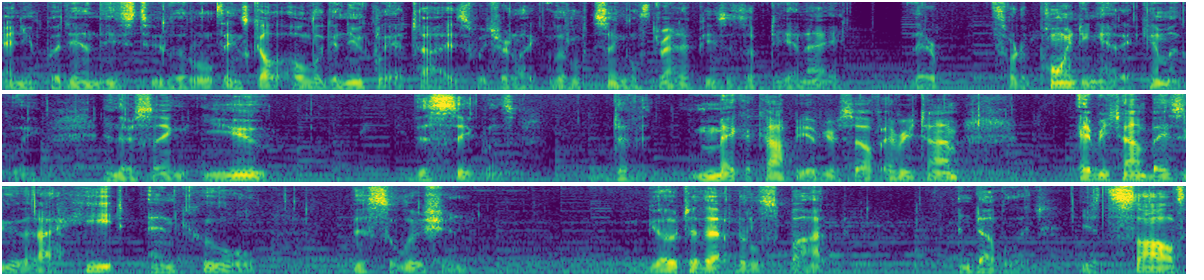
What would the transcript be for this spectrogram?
And you put in these two little things called oligonucleotides, which are like little single stranded pieces of DNA. They're sort of pointing at it chemically, and they're saying, You, this sequence, make a copy of yourself every time, every time basically that I heat and cool this solution. Go to that little spot and double it. It solves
